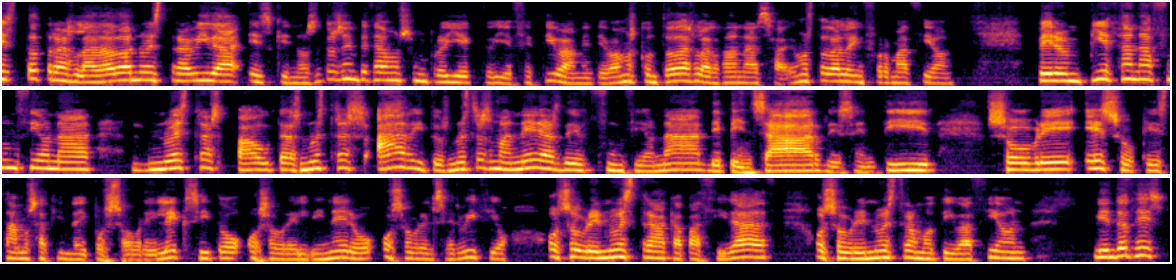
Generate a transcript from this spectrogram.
Esto trasladado a nuestra vida es que nosotros empezamos un proyecto y efectivamente vamos con todas las ganas, sabemos toda la información, pero empiezan a funcionar nuestras pautas, nuestros hábitos, nuestras maneras de funcionar, de pensar, de sentir sobre eso que estamos haciendo ahí, pues sobre el éxito o sobre el dinero o sobre el servicio o sobre nuestra capacidad o sobre nuestra motivación. Y entonces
